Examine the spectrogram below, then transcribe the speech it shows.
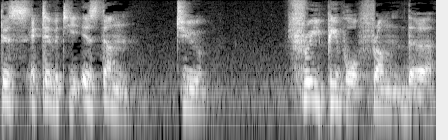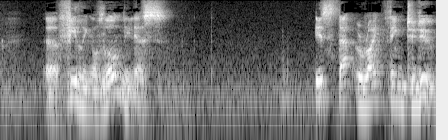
this activity is done to free people from the uh, feeling of loneliness, is that a right thing to do?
